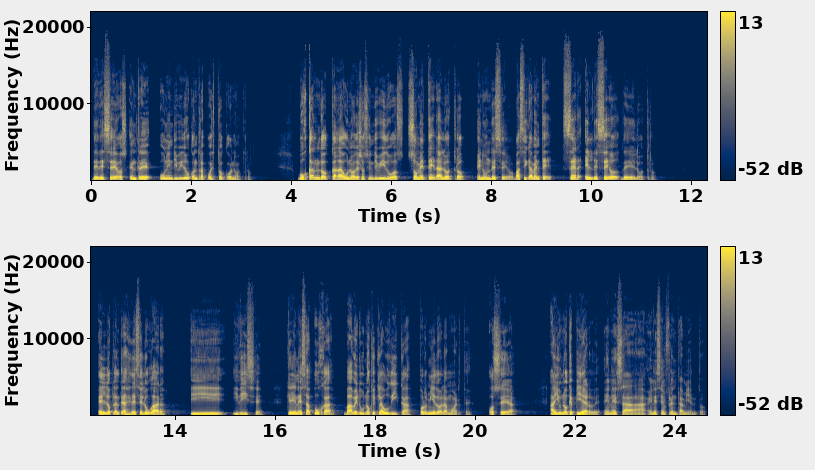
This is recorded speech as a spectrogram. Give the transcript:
de deseos entre un individuo contrapuesto con otro, buscando cada uno de esos individuos someter al otro en un deseo, básicamente ser el deseo del otro. Él lo plantea desde ese lugar y, y dice que en esa puja va a haber uno que claudica por miedo a la muerte. O sea, hay uno que pierde en, esa, en ese enfrentamiento.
